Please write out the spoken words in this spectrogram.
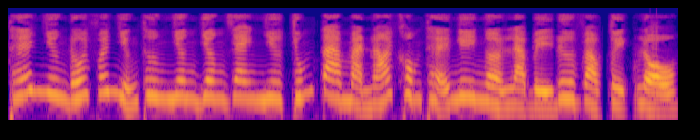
Thế nhưng đối với những thương nhân dân gian như chúng ta mà nói không thể nghi ngờ là bị đưa vào tuyệt lộ.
